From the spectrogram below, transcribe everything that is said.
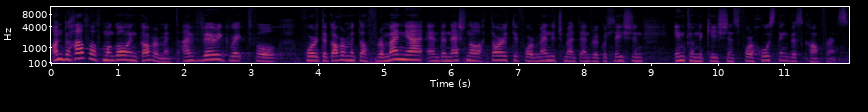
On behalf of Mongolian government, I'm very grateful for the government of Romania and the National Authority for Management and Regulation in Communications for hosting this conference.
